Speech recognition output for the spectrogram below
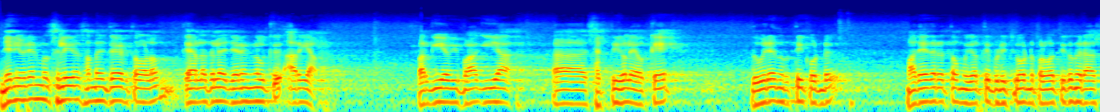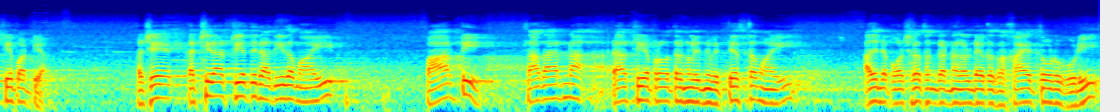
ഇന്ത്യൻ യൂണിയൻ മുസ്ലിം ലീഗിനെ സംബന്ധിച്ചിടത്തോളം കേരളത്തിലെ ജനങ്ങൾക്ക് അറിയാം. വർഗീയ വിഭാഗീയ ശക്തികളെയൊക്കെ ദൂരെ നിർത്തിക്കൊണ്ട് മതേതരത്വം ഉയർത്തിപ്പിടിച്ചുകൊണ്ട് പ്രവർത്തിക്കുന്ന രാഷ്ട്രീയ പാർട്ടിയാണ്. പക്ഷേ കക്ഷി രാഷ്ട്രീയത്തിന് അതീതമായി പാർട്ടി സാധാരണ രാഷ്ട്രീയ പ്രവർത്തനങ്ങളിൽ നിന്ന് വ്യത്യസ്തമായി അതിന്റെ പോഷക സംഘടനകളുടെയൊക്കെ സഹായത്തോടു കൂടി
